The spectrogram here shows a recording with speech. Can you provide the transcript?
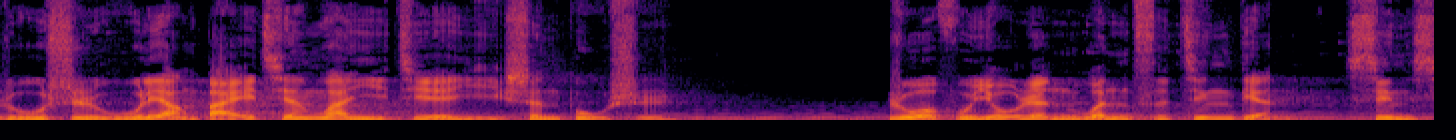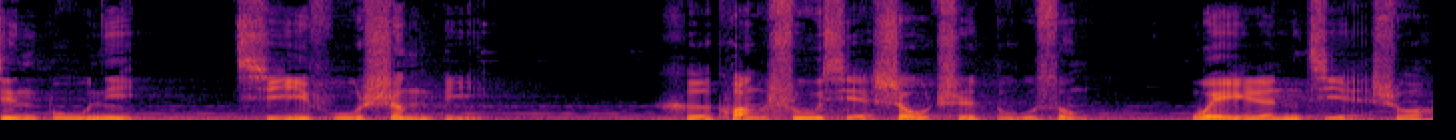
如是无量百千万亿劫以身布施。若复有人闻此经典，信心不逆，其福胜彼。何况书写受持读诵，为人解说。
